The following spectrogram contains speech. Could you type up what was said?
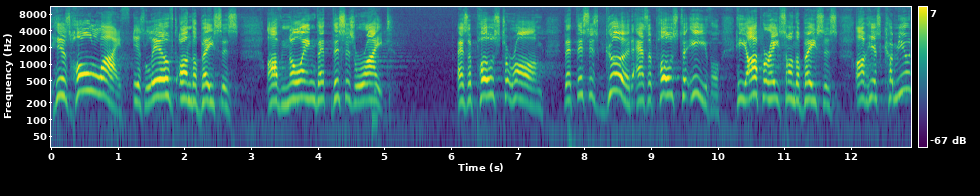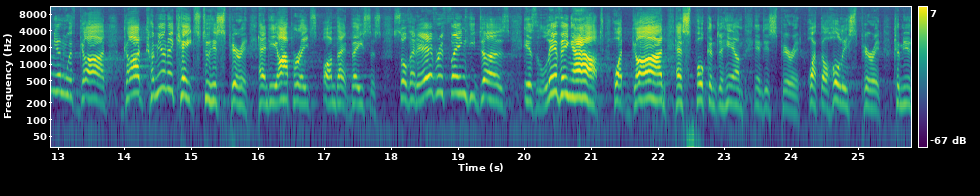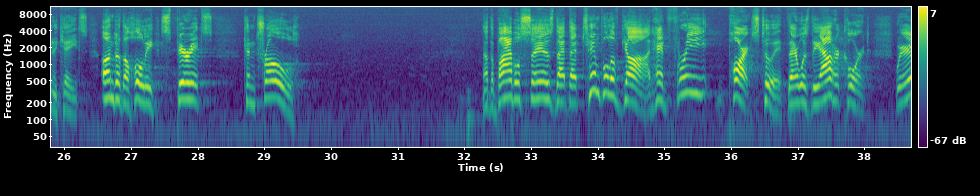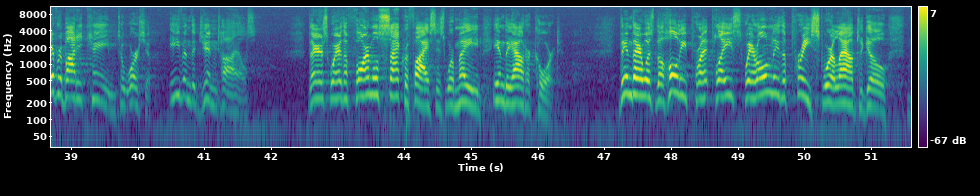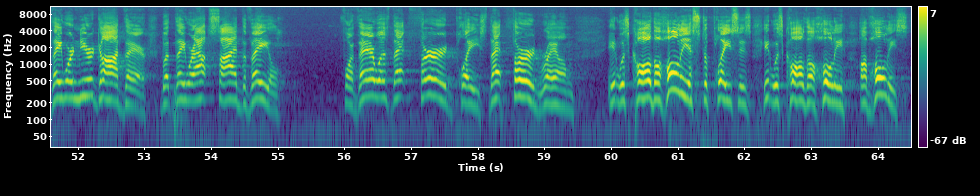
his whole life is lived on the basis of knowing that this is right. As opposed to wrong, that this is good as opposed to evil. He operates on the basis of his communion with God. God communicates to his spirit, and he operates on that basis so that everything he does is living out what God has spoken to him in his spirit, what the Holy Spirit communicates under the Holy Spirit's control. Now, the Bible says that that temple of God had three parts to it. There was the outer court where everybody came to worship, even the Gentiles. There's where the formal sacrifices were made in the outer court. Then there was the holy place where only the priests were allowed to go. They were near God there, but they were outside the veil. For there was that third place, that third realm. It was called the holiest of places, it was called the Holy of Holies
